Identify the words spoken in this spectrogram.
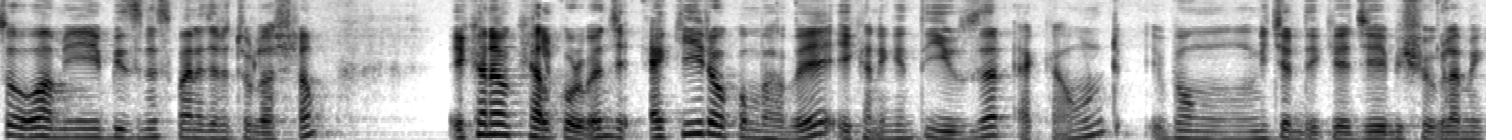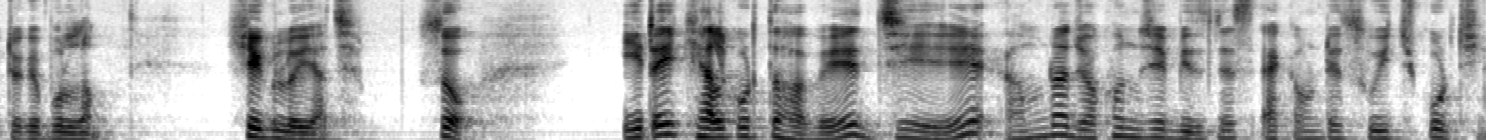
সো আমি এই বিজনেস ম্যানেজারে চলে আসলাম। এখানেও খেয়াল করবেন যে একই রকমভাবে এখানে কিন্তু ইউজার অ্যাকাউন্ট এবং নিচের দিকে যে বিষয়গুলো আমি একটু আগে বললাম, সেগুলোই আছে। সো এটাই খেয়াল করতে হবে যে আমরা যখন যে বিজনেস অ্যাকাউন্টে সুইচ করছি,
